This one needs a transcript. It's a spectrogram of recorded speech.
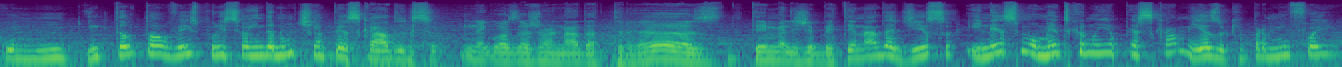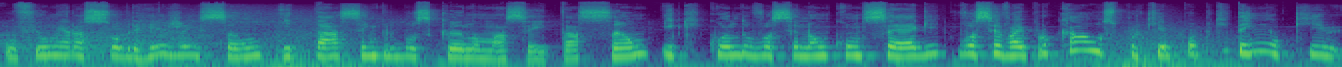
comum. Então talvez por isso eu ainda não tinha pescado nesse negócio da jornada trans, tema LGBT, nada disso. E nesse momento que eu não ia pescar mesmo, que pra mim foi o filme era sobre rejeição e tá sempre buscando uma aceitação e que quando você não consegue, você vai pro caos, porque pô, porque tenho que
